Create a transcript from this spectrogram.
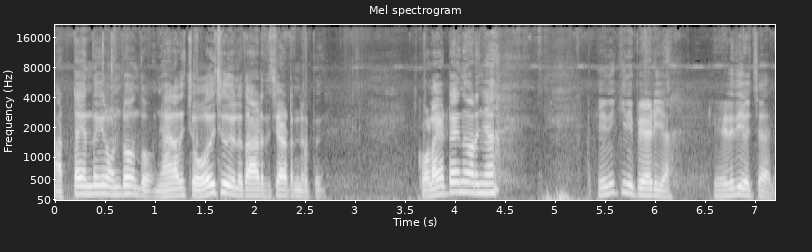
അട്ട എന്തെങ്കിലും ഉണ്ടോ എന്തോ. ഞാനത് ചോദിച്ചതുമില്ല താഴത്തെ ചേട്ടന്റെ അടുത്ത്. കൊളയട്ട എന്ന് പറഞ്ഞാൽ എനിക്കിനി പേടിയാ. എഴുതി വെച്ചാൽ.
